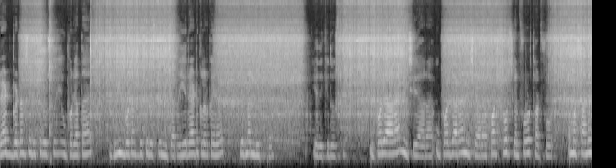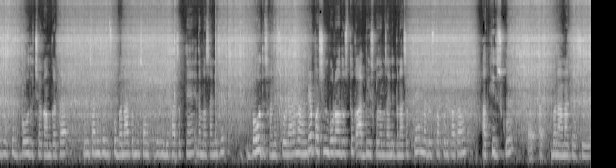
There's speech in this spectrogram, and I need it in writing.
रेड बटन से देखिए दोस्तों, ये ऊपर जाता है ग्रीन बटन से देखिए दोस्तों, नीचे आता है। ये रेड कलर का है, ये अपना लिफ्ट है। ये देखिए दोस्तों, ऊपर जा रहा है, नीचे आ रहा है, ऊपर जा रहा है, नीचे आ रहा है first floor second floor third floor एकदम आसानी दोस्तों बहुत अच्छा काम करता है। तो आसानी से इसको बना कर साइंस में दिखा सकते हैं। एकदम आसानी से बहुत आसानी इसको बनाया। मैं हंड्रेड परसेंट बोल रहा हूँ दोस्तों आप भी इसको एकदम आसानी बना सकते हैं। मैं दोस्तों आपको दिखाता हूँ आखिर इसको बनाना कैसे है।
